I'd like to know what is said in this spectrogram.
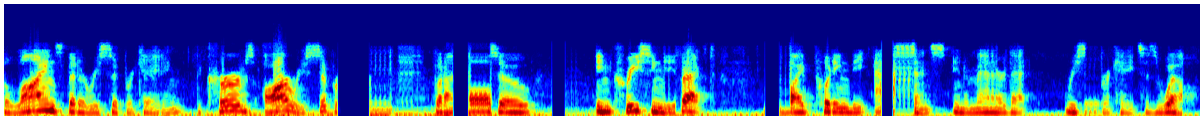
the lines that are reciprocating, the curves are reciprocating, but I'm also increasing the effect by putting the accents in a manner that reciprocates as well.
